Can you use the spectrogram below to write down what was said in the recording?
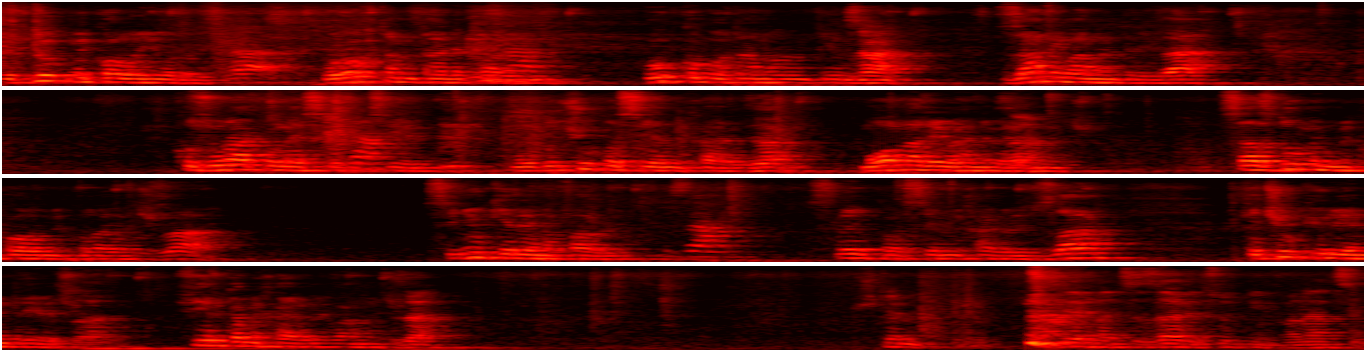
Петлюк Микола Юрович. Ворохтан Наталя Павлівна. Губко Богдан Валентинович. За. Зан Іван Андрійович. Козурак Олеся Олексіївна. Молодочук Василь Михайлович. Молнар Євген Іванович. Саздумин Микола Миколайович. Синюк Ірина Павлівна. За. Сливко Василь Михайлович за. Ткачук Юрій Андрійович. Фірка Михайло Іванович. За. 14. 14 за, відсутні 12.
